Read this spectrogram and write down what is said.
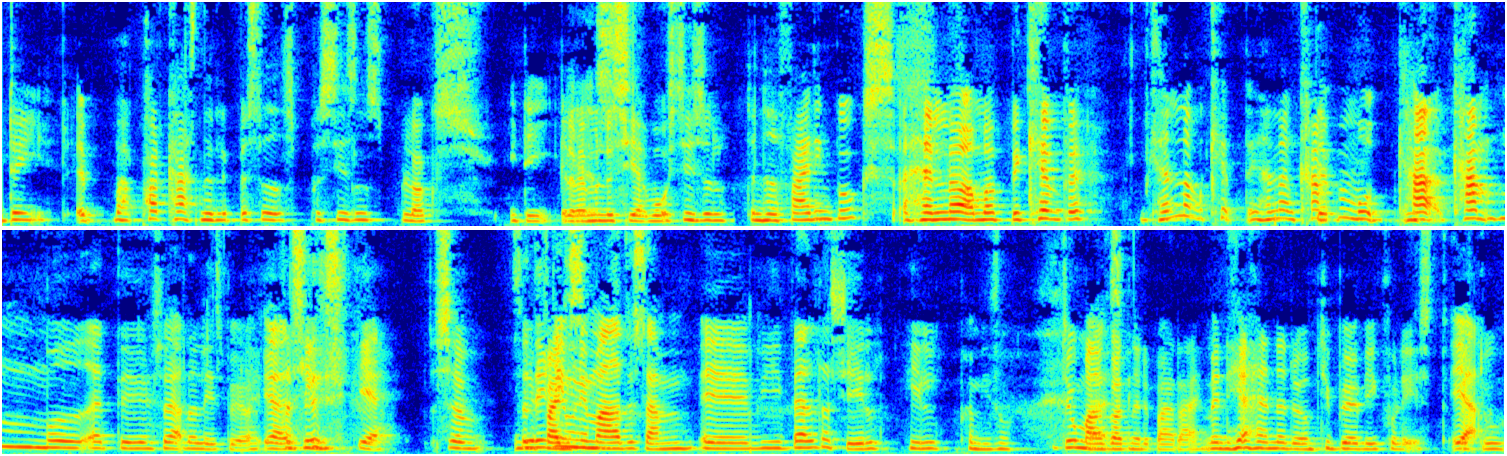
idé. Øh, Podcasten er lidt baseret på Sissels blogs idé, eller hvad man Yes. nu siger, hvor Sissel, den hedder Fighting Books, og handler om at bekæmpe, det handler om, kæmpe, det handler om kampen mod... Ka- kampen mod, at det er svært at læse bøger. Ja, Præcis. Det, ja. Så, Så det, er faktisk, rimelig meget det samme. Øh, vi valgte at stjæle hele præmisset. Det er jo meget godt, når det bare er dig. Men her handler det om de bøger, vi ikke får læst. Ja. Og du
